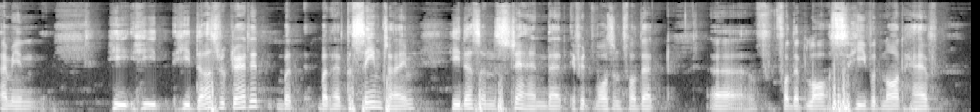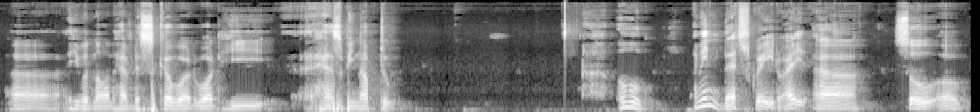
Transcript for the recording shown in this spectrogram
I mean, he does regret it, but at the same time he does understand that if it wasn't for that uh, loss, uh, he would not have discovered what he has been up to. Oh, I mean, that's great, right? Uh, so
